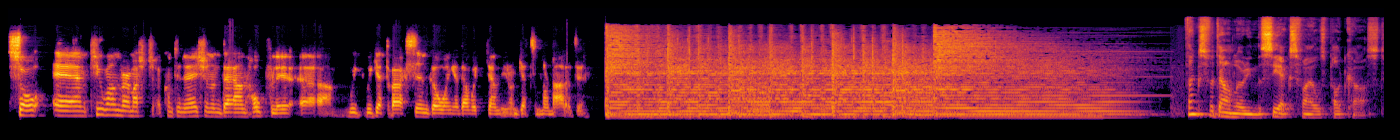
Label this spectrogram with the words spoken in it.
So um, Q1 very much a continuation, and then hopefully uh, we, we get the vaccine going, and then we can you know get some normality. Thanks for downloading the CX Files podcast.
